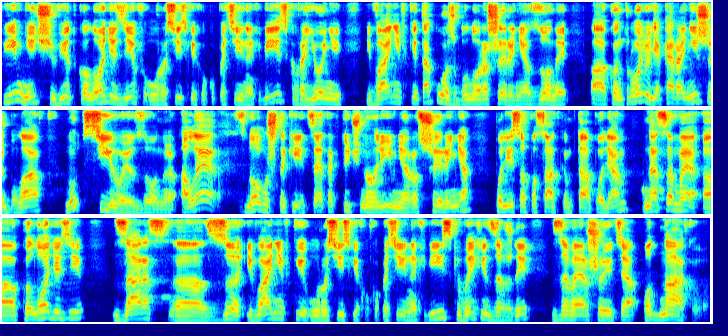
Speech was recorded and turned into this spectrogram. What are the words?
північ від колодязів у російських окупаційних військ в районі Іванівки також було розширення зони контролю, яка раніше була ну сірою зоною. Але знову ж таки, це тактичного рівня розширення по лісопосадкам та полям на саме колодязі. Зараз е, з Іванівки у російських окупаційних військ вихід завжди завершується однаково.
